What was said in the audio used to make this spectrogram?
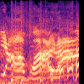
吓坏了！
